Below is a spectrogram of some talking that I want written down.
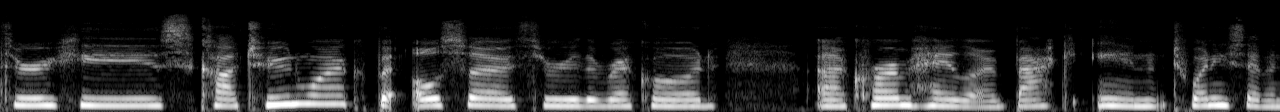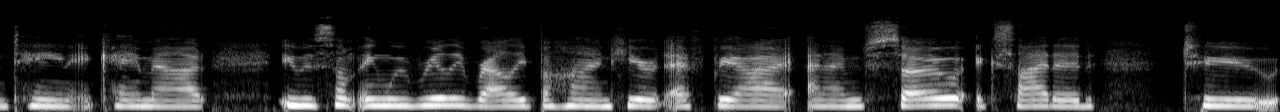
through his cartoon work, but also through the record uh, Chrome Halo back in 2017. It came out. It was something we really rallied behind here at FBI, and I'm so excited to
